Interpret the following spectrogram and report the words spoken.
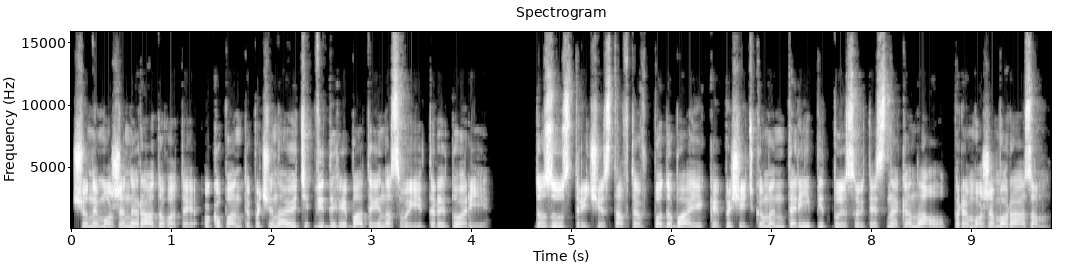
що не може не радувати. Окупанти починають відгрібати і на своїй території. До зустрічі, ставте вподобайки, пишіть коментарі, підписуйтесь на канал. Переможемо разом.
